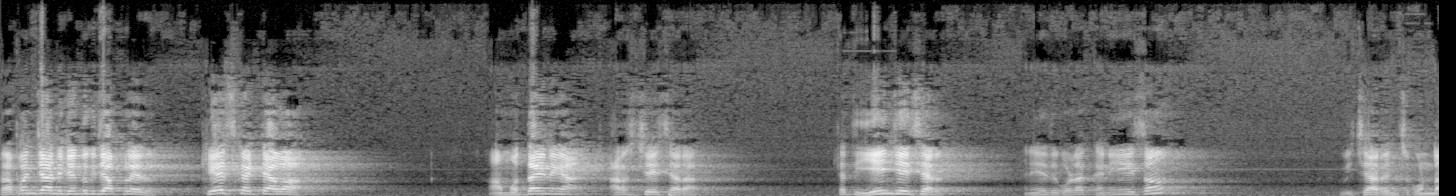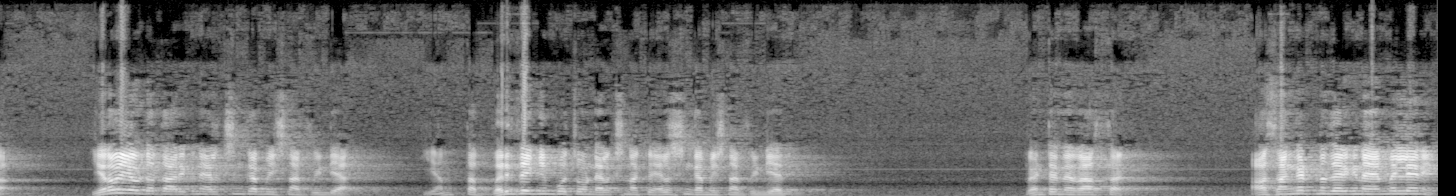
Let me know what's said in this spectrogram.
ప్రపంచానికి ఎందుకు చెప్పలేదు? కేసు కట్టావా? ఆ ముద్దాయిని అరెస్ట్ చేశారా? లేకపోతే ఏం చేశారు? అనేది కూడా కనీసం విచారించకుండా. ఇరవై ఒకటో తారీఖున ఎలక్షన్ కమిషన్ ఆఫ్ ఇండియా. ఎంత బరి తెగింపో చూడండి ఎలక్షన్ ఎలక్షన్ కమిషన్ ఆఫ్ ఇండియాది. వెంటనే రాస్తాడు. ఆ సంఘటన జరిగిన ఎమ్మెల్యేని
